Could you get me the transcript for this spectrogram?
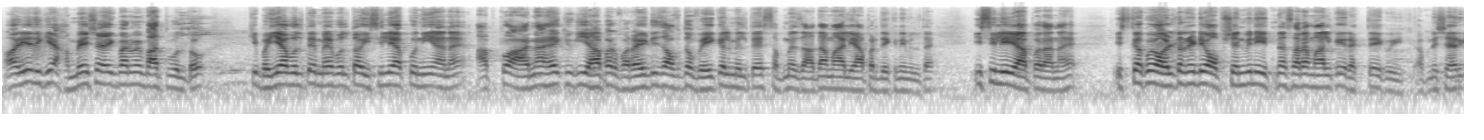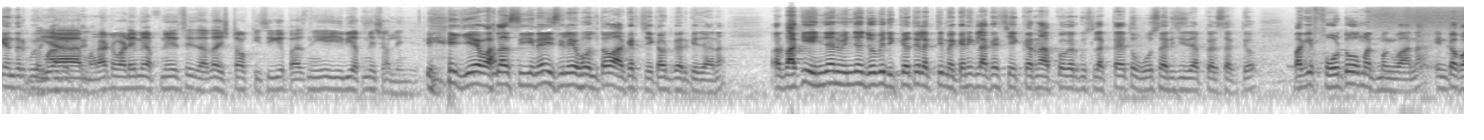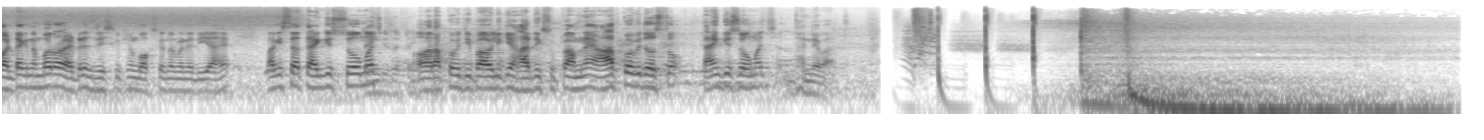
और ये देखिए हमेशा एक बार मैं बात बोलता हूँ कि भैया बोलते मैं बोलता हूँ इसीलिए आपको नहीं आना है। आपको आना है क्योंकि यहाँ पर वैरायटीज़ ऑफ़ द व्हीकल मिलते हैं सब में ज़्यादा माल यहाँ पर देखने मिलता है। इसीलिए यहाँ पर आना है। इसका कोई ऑल्टरनेटिव ऑप्शन भी नहीं इतना सारा माल के रखते हैं कोई। अपने शहर के अंदर कोई माल रखते मराठवाड़े में अपने से ज़्यादा स्टॉक किसी के पास नहीं है ये भी अपने चैलेंज है। ये वाला सीन है इसलिए बोलता हूँ आकर चेकआउट करके जाना। और बाकी इंजन विंजन जो भी दिक्कतें लगती है मैकेनिक लाकर चेक करना आपको अगर कुछ लगता है तो वो सारी चीज़ें आप कर सकते हो। बाकी फ़ोटो मत मंगवाना इनका कॉन्टैक्ट नंबर और एड्रेस डिस्क्रिप्शन बॉक्स के अंदर मैंने दिया है। बाकी sir thank you so much और आपको भी दीपावली की हार्दिक शुभकामनाएँ। आपको भी दोस्तों थैंक यू सो मच धन्यवाद।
